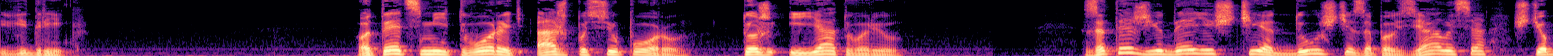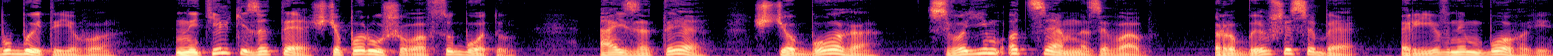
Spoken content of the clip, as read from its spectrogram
відрік. Отець мій творить аж по сю пору, тож і я творю. Зате ж юдеї ще дужче заповзялися, щоб убити його, не тільки за те, що порушував суботу, а й за те, що Бога своїм Отцем називав, робивши себе рівним Богові.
